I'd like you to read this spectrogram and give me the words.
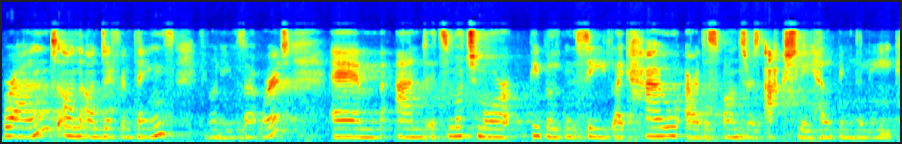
brand on, on different things, if you want to use that word. Um, and it's much more people see like how are the sponsors actually helping the league,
